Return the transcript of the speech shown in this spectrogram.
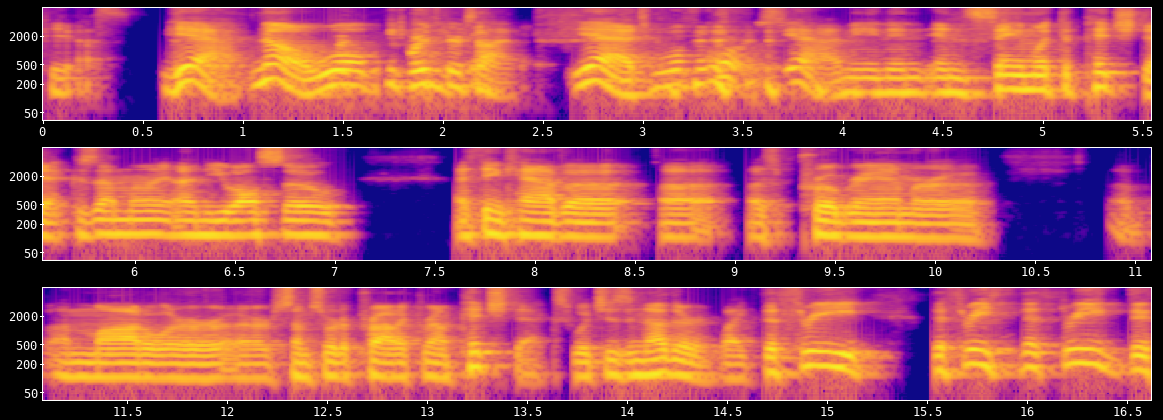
PS. Yeah, no, well, worth, worth your time. Yeah, it's, well, of course. Yeah, I mean, and, and same with the pitch deck because I'm a, and you also, I think, have a a, a program or a a model or, or some sort of product around pitch decks, which is another like the three the three the three the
